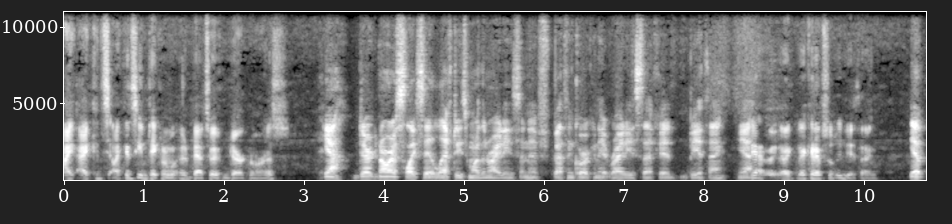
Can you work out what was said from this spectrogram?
I I could I could see him taking bats away from Derek Norris. Yeah, Derek Norris likes to hit lefties more than righties, and if Bethencourt can hit righties, that could be a thing. Yeah. Yeah, that, that could absolutely be a thing. Yep.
